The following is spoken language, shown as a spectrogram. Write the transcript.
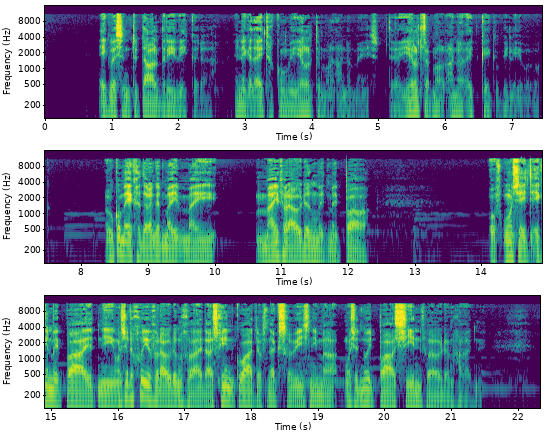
Ek was in totaal 3 weke daar en ek het uitgekom heeltemal ander mens. Heeltemal ander uitkyk op die lewe ook. Hoekom ek gedrink het my my my verhouding met my pa of ons het ek en my pa het nie ons het 'n goeie verhouding gehad. Daar's geen kwaad of niks gewees nie, maar ons het nooit pa seun verhouding gehad nie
